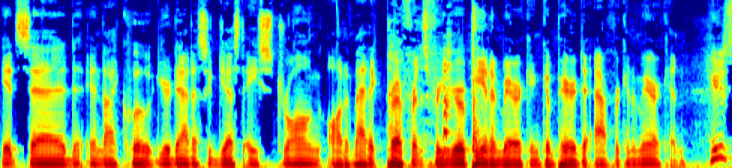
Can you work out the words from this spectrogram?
it said and i quote your data suggests a strong automatic preference for european american compared to african american Here's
